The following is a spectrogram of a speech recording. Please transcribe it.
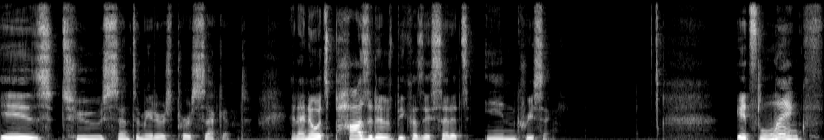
is 2 centimeters per second. And I know it's positive because they said it's increasing. Its length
